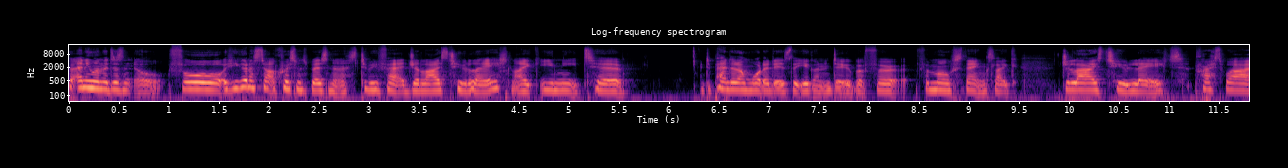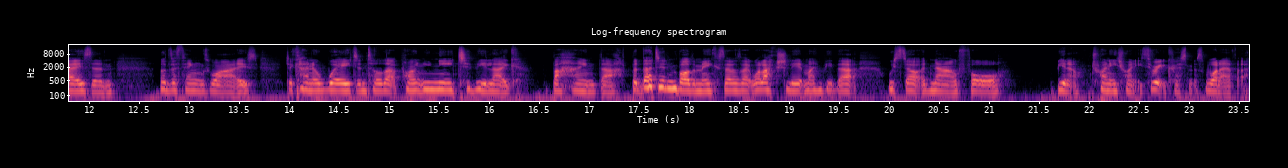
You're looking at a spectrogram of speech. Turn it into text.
for anyone that doesn't know, for if you're going to start a Christmas business, to be fair, July's too late. Like you need to, depending on what it is that you're going to do, but for for most things, like July's too late, press wise and other things wise, to kind of wait until that point. You need to be like behind that. But that didn't bother me because I was like, well, actually, it might be that we started now for, you know, 2023 Christmas, whatever.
